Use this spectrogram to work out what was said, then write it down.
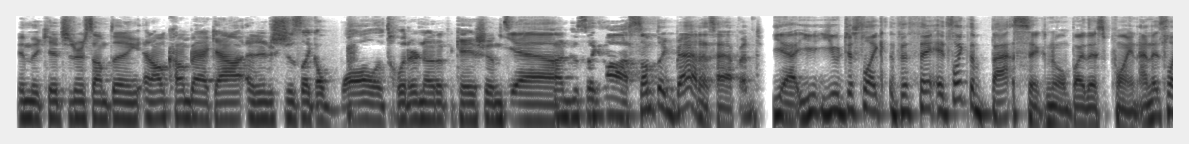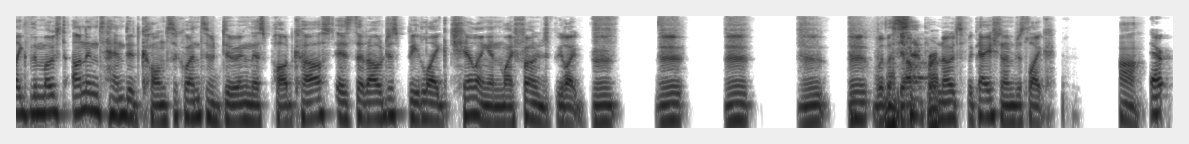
in the kitchen or something, and I'll come back out, and it's just like a wall of Twitter notifications. Yeah, I'm just like, ah, something bad has happened. yeah. You you just like the thing. It's like the bat signal by this point, and it's like the most unintended consequence of doing this podcast is that I'll just be like chilling, and my phone will just be like with a separate notification. I'm just like, huh. Er-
